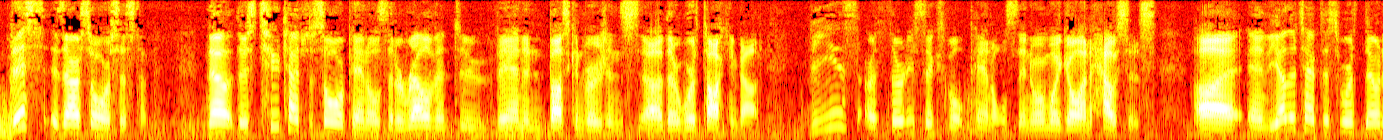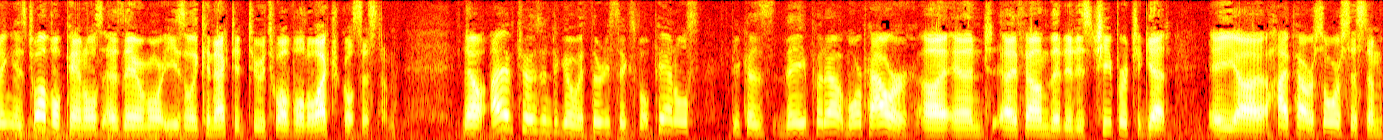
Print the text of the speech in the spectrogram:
This is our solar system. Now, there's two types of solar panels that are relevant to van and bus conversions uh, that are worth talking about. These are 36 volt panels. They normally go on houses. Uh, and the other type that's worth noting is 12 volt panels as they are more easily connected to a 12 volt electrical system. Now, I have chosen to go with 36 volt panels because they put out more power, uh, and I found that it is cheaper to get a uh, high power solar system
